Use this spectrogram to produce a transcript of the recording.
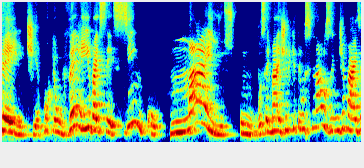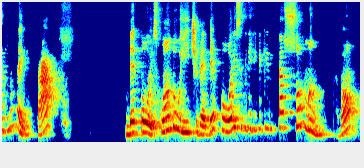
VI, tia? Porque o VI vai ser 5 mais 1. Você imagina que tem um sinalzinho de mais aqui no meio, tá? Depois, quando o I tiver depois, significa que ele está somando, tá bom?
